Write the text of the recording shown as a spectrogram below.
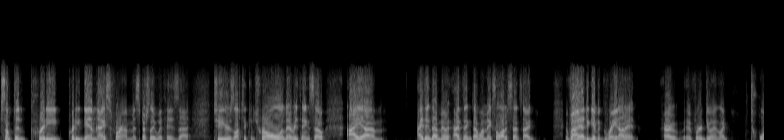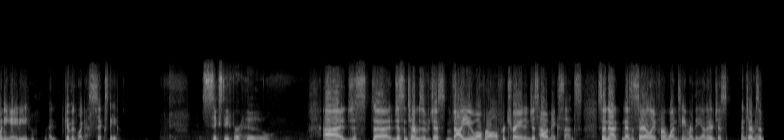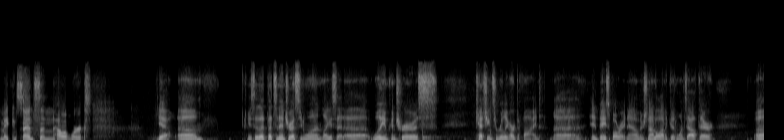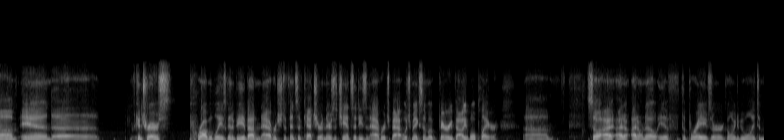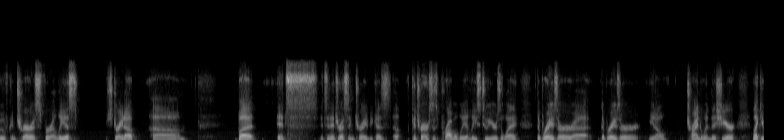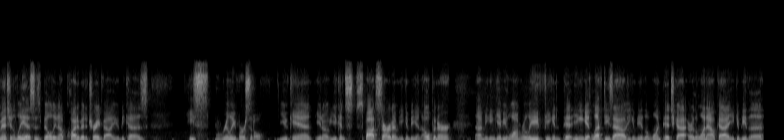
something pretty pretty damn nice for him, especially with his uh, two years left to control and everything. So I um I think that I think that one makes a lot of sense. I if I had to give a grade on it, or if we're doing like 2080, I'd give it like a 60. 60 for who? Uh, just uh, just in terms of just value overall for trade and just how it makes sense. So not necessarily for one team or the other, just in terms Okay. of making sense and how it works. Yeah. Um, yeah, so that that's an interesting one. Like I said, uh, William Contreras catching's really hard to find uh, in baseball right now. There's not a lot of good ones out there. Um, and uh, Contreras probably is going to be about an average defensive catcher, and there's a chance that he's an average bat, which makes him a very valuable player. Um, so I, I don't I don't know if the Braves are going to be willing to move Contreras for Elias straight up. Um, but it's it's an interesting trade because uh, Contreras is probably at least two years away. The Braves are uh, the Braves are you know trying to win this year. Like you mentioned, Elias is building up quite a bit of trade value because he's really versatile. You can you know you can spot start him. He can be an opener. Um, he can give you long relief. He can pit. He can get lefties out. He can be the one pitch guy or the one out guy. He could be the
